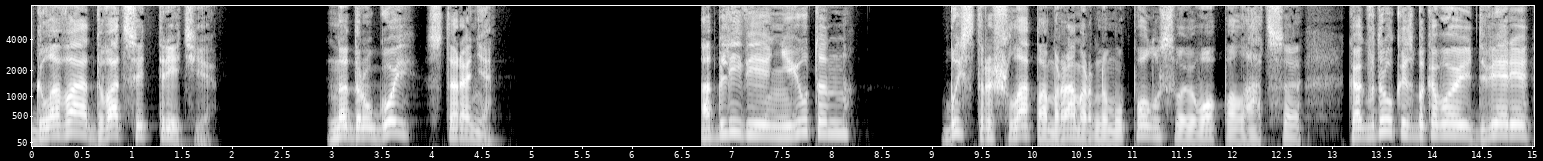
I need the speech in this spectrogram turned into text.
Глава 23. На другой стороне. Обливия Ньютон быстро шла по мраморному полу своего палаца, как вдруг из боковой двери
